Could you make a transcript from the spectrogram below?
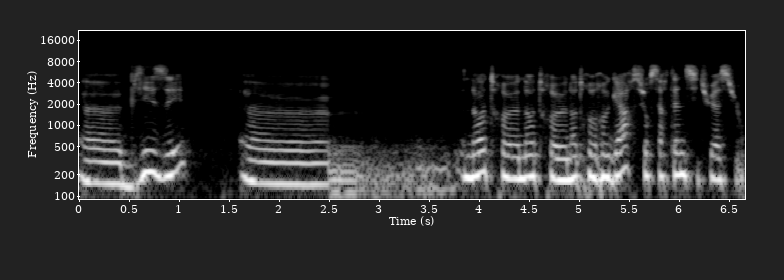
biaiser notre, notre, notre regard sur certaines situations.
